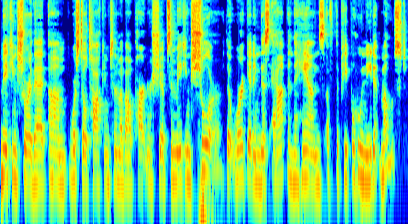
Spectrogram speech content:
making sure that um, we're still talking to them about partnerships and making sure that we're getting this app in the hands of the people who need it most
